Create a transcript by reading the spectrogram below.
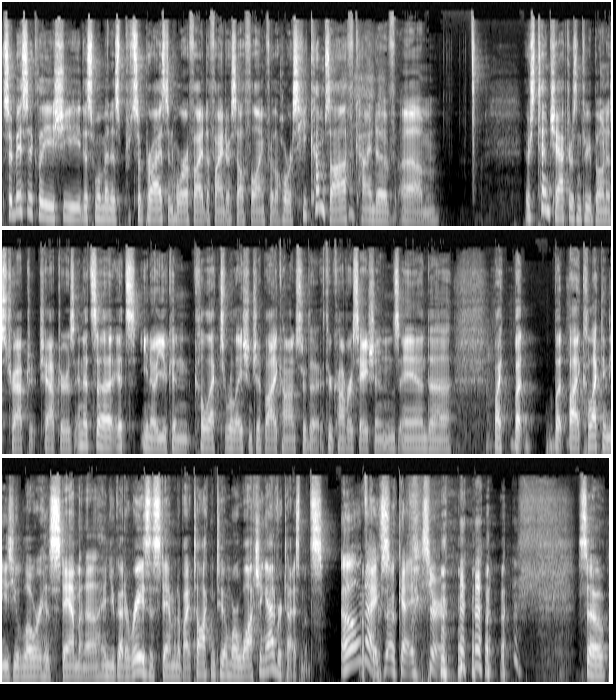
so basically, she this woman is surprised and horrified to find herself falling for the horse. He comes off kind of. Um, there's 10 chapters and three bonus chapter, chapters and it's a it's you know you can collect relationship icons through the through conversations and uh by but but by collecting these you lower his stamina and you've got to raise his stamina by talking to him or watching advertisements Oh, nice. Okay, sure. so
